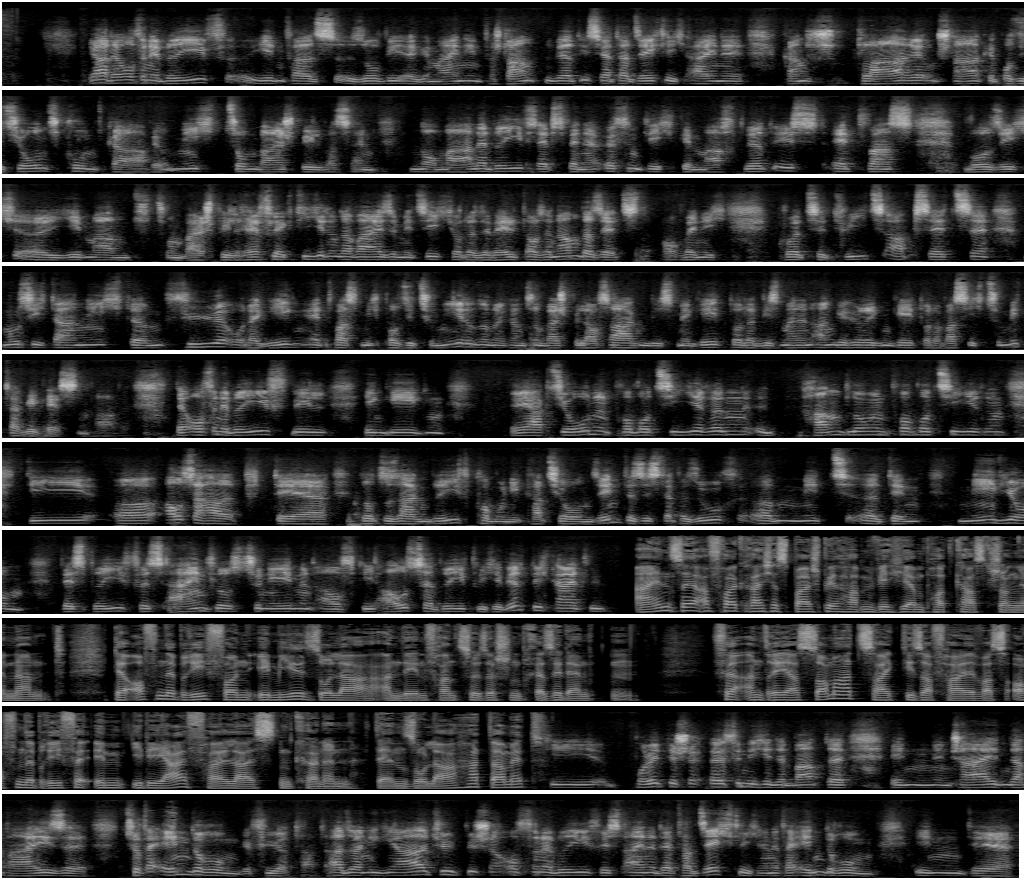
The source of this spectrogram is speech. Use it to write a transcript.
Ja, der offene Brief, jedenfalls so wie er gemeinhin verstanden wird, ist ja tatsächlich eine ganz klare und starke Positionskundgabe und nicht zum Beispiel, was ein normaler Brief, selbst wenn er öffentlich gemacht wird, ist etwas, wo sich äh, jemand zum Beispiel reflektierenderweise mit sich oder der Welt auseinandersetzt. Auch wenn ich kurze Tweets absetze, muss ich da nicht ähm, für oder gegen etwas mich positionieren, sondern kann zum Beispiel auch sagen, wie es mir geht oder wie es meinen Angehörigen geht oder was ich zum Mittag gegessen habe. Der offene Brief will hingegen Reaktionen provozieren, Handlungen provozieren, die äh, außerhalb der sozusagen Briefkommunikation sind. Das ist der Versuch, äh, mit äh, dem Medium des Briefes Einfluss zu nehmen auf die außerbriefliche Wirklichkeit. Ein sehr erfolgreiches Beispiel haben wir hier im Podcast schon genannt. Der offene Brief von Emile Solar an den französischen Präsidenten. Für Andreas Sommer zeigt dieser Fall, was offene Briefe im Idealfall leisten können. Denn Solar hat damit die politische öffentliche Debatte in entscheidender Weise zur Veränderung geführt hat. Also ein idealtypischer offener Brief ist einer, der tatsächlich eine Veränderung in der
